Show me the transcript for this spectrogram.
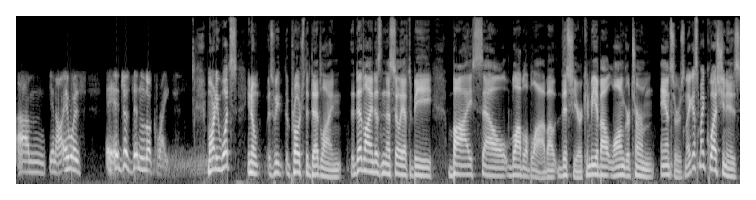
um, you know it was it just didn't look right. Marty, what's you know as we approach the deadline, the deadline doesn't necessarily have to be buy, sell, blah blah blah about this year. It can be about longer term answers. And I guess my question is,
